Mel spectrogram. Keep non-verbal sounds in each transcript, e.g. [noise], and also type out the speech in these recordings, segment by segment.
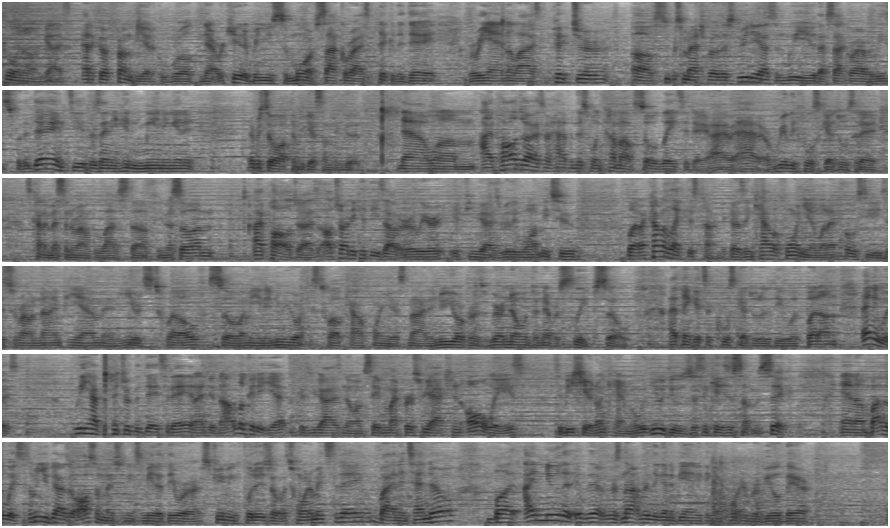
What's going on guys? Etika from the Etika World Network here to bring you some more of Sakurai's Pic of the Day where we analyze the picture of Super Smash Bros. 3DS and Wii U that Sakurai releases for the day and see if there's any hidden meaning in it. Every so often we get something good. Now, um, I apologize for having this one come out so late today. I had a really full schedule today. It's kind of messing around with a lot of stuff, you know, so um, I apologize. I'll try to get these out earlier if you guys really want me to. But I kind of like this time because in California, when I post these, it's around 9 p.m. and here it's 12. So, I mean, in New York it's 12, California it's 9. And New Yorkers, we're known to never sleep. So, I think it's a cool schedule to deal with. But, um, anyways, we have the picture of the day today, and I did not look at it yet because you guys know I'm saving my first reaction always to be shared on camera with you dudes, just in case it's something sick. And um, by the way, some of you guys are also mentioning to me that they were streaming footage of the tournaments today by Nintendo, but I knew that there was not really going to be anything important revealed there.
